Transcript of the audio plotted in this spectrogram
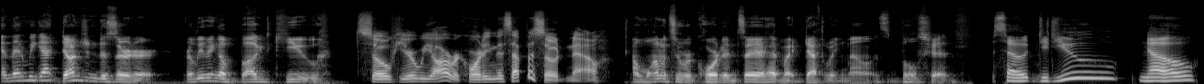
And then we got Dungeon Deserter for leaving a bugged queue. So here we are recording this episode now. I wanted to record it and say I had my Deathwing mount. It's bullshit. So, did you know,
